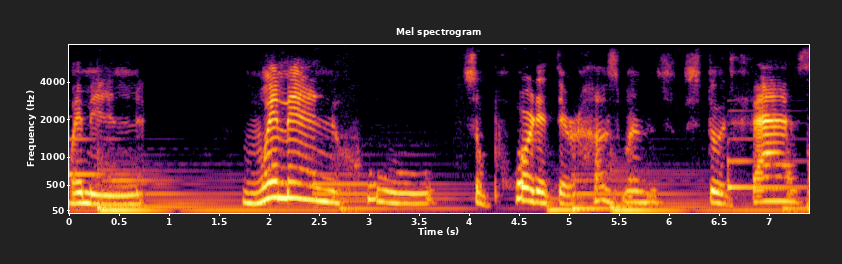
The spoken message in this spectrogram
women, women who supported their husbands, stood fast.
